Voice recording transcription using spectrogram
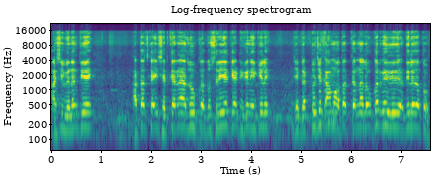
अशी विनंती आहे. आताच काही शेतकऱ्यांना अजून दुसरी एक या ठिकाणी हे केले जे गट्टूचे कामं होतात त्यांना लवकर नाही दिले- जातो.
